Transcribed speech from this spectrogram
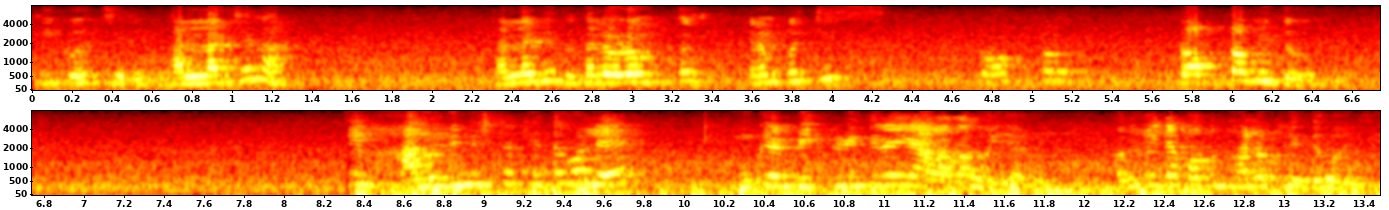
কি করছে রে? ভালো লাগছে না? ভালো লাগছে তো? তাহলে ওরম এরম করছিস? টক টক। টক টকই তো ভালো জিনিসটা খেতে হলে মুখের বিকৃতিটাই আলাদা হয়ে যাবে। অথচ এটা কত ভালো খেতে হয়েছে।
